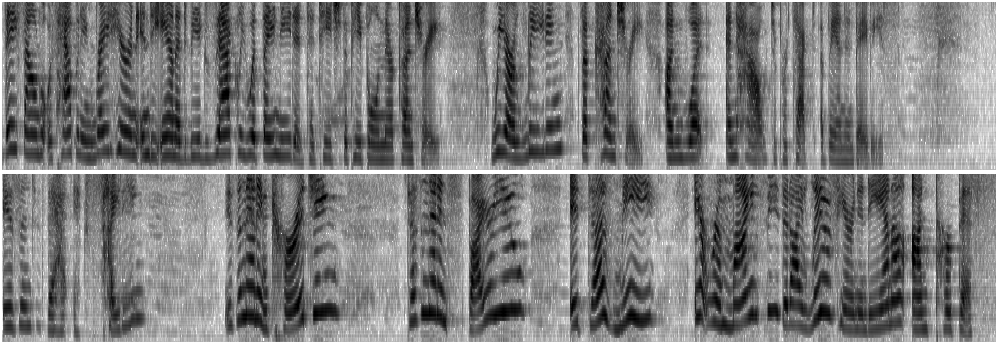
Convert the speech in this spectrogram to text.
they found what was happening right here in Indiana to be exactly what they needed to teach the people in their country. We are leading the country on what and how to protect abandoned babies. Isn't that exciting? Isn't that encouraging? Doesn't that inspire you? It does me. It reminds me that I live here in Indiana on purpose.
